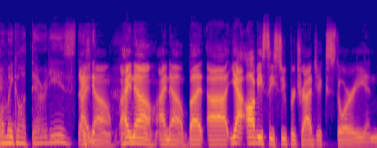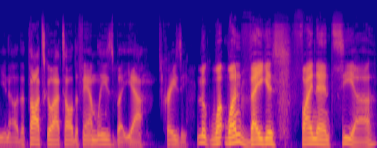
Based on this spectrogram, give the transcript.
oh my God, there it is. They, I know, I know, I know. But uh, yeah, obviously super tragic story, and you know the thoughts go out to all the families. But yeah, crazy. Look, one Vegas financier,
